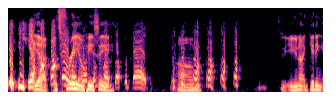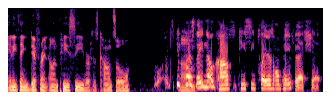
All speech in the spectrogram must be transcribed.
yeah. Yeah, it's free on PC. up with that? Um, You're not getting anything different on PC versus console. Because Um, they know cons- PC players won't pay for that shit.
